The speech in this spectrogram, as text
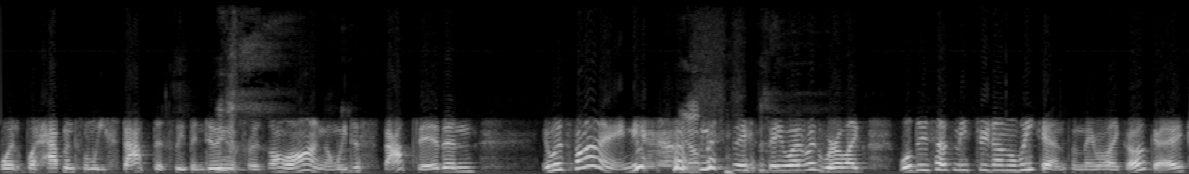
what what happens when we stop this? We've been doing it for so long, and we just stopped it, and it was fine. Yep. they, they went with. We are like, we'll do Sesame Street on the weekends, and they were like, okay.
